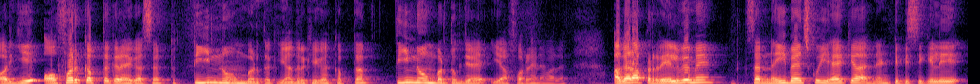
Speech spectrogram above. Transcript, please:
और ये ऑफ़र कब तक रहेगा सर? तो तीन नवंबर तक, याद रखिएगा, कब तक? तीन नवंबर तक जो है ये ऑफ़र रहने वाला है। अगर आप रेलवे में, सर, नई बैच कोई है क्या? एनटीपीसी के लिए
